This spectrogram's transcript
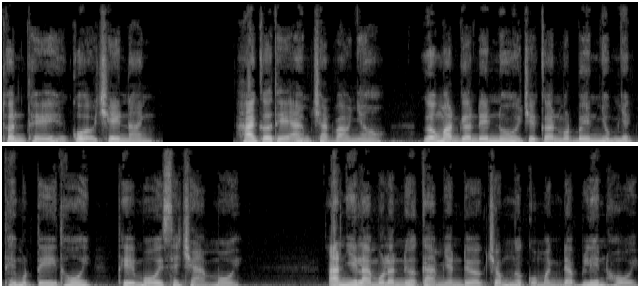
Thuần thế của ở trên anh. Hai cơ thể áp chặt vào nhau. Gương mặt gần đến nỗi Chỉ cần một bên nhúc nhích thêm một tí thôi Thì môi sẽ chạm môi An Nhi lại một lần nữa cảm nhận được Chống ngực của mình đập liên hồi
